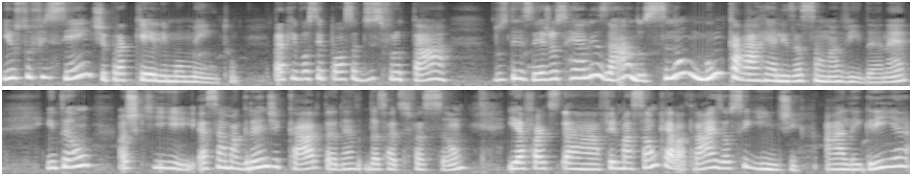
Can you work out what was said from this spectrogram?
e o suficiente para aquele momento, para que você possa desfrutar dos desejos realizados, senão nunca há realização na vida, né? Então, acho que essa é uma grande carta né, da satisfação e a, a afirmação que ela traz é o seguinte: a alegria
